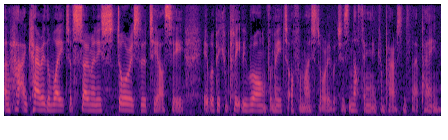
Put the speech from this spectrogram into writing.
and, ha- and carry the weight of so many stories through the TRC. It would be completely wrong for me to offer my story, which is nothing in comparison to their pain.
